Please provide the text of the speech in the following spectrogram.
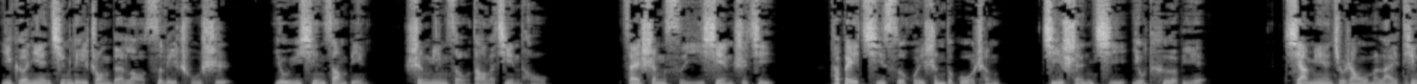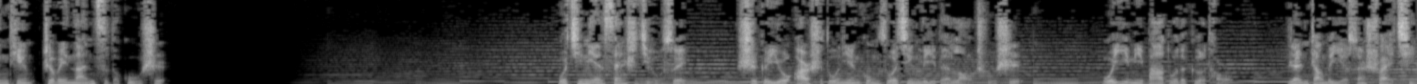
一个年轻力壮的老资历厨师，由于心脏病，生命走到了尽头。在生死一线之际，他被起死回生的过程既神奇又特别。下面就让我们来听听这位男子的故事。我今年三十九岁，是个有二十多年工作经历的老厨师。我一米八多的个头，人长得也算帅气。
